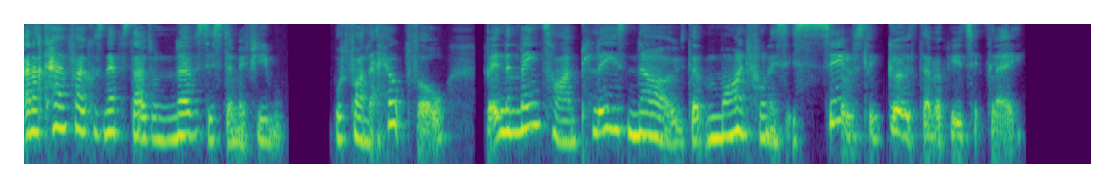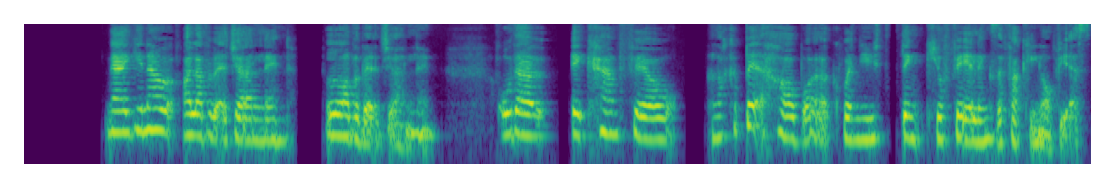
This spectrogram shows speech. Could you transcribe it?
And I can focus an episode on the nervous system if you would find that helpful. But in the meantime, please know that mindfulness is seriously good therapeutically. Now, you know, I love a bit of journaling, love a bit of journaling, although it can feel like a bit of hard work when you think your feelings are fucking obvious.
